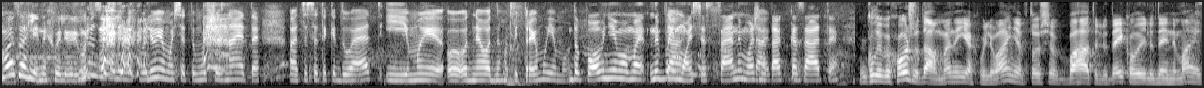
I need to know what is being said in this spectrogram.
Ми взагалі не Ми взагалі не хвилюємося, тому що знаєте, це все таки дует, і ми одне одного підтримуємо. Доповнюємо. Ми не боїмося сцени, можна Так. так казати. Коли виходжу, да, в мене є хвилювання, тому що багато людей, коли людей немає,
